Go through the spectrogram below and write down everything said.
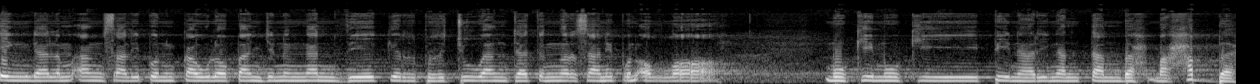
Ing dalem angsalipun kawula panjenengan zikir berjuang dhateng ngersanipun Allah. Mugi-mugi pinaringan tambah mahabbah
